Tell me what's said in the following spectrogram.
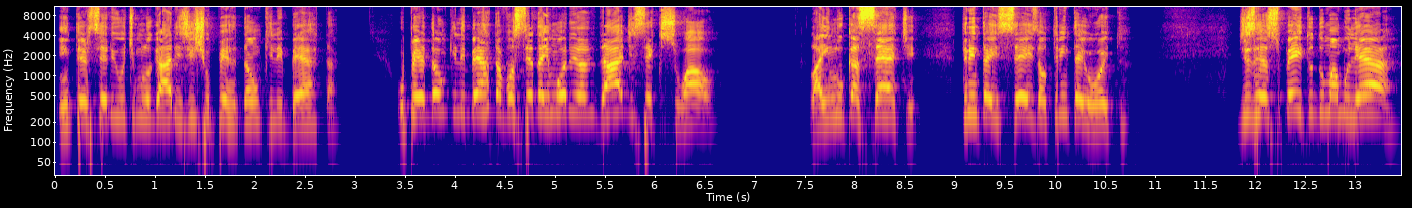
Em terceiro e último lugar, existe o perdão que liberta. O perdão que liberta você da imoralidade sexual. Lá em Lucas 7, 36 ao 38, diz respeito de uma mulher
